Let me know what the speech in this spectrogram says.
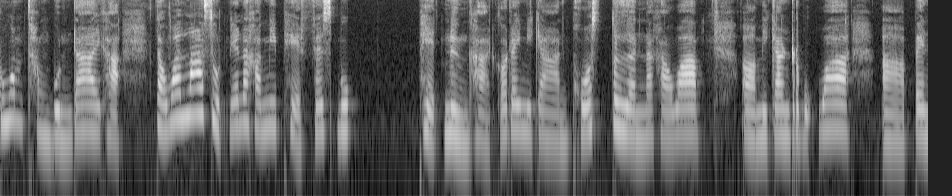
ร่วมทำบุญได้ค่ะ แต่ว่าล่าสุดเนี่ยนะคะมีเพจ Facebook เพจหนึ่งค่ะ ก็ได้มีการโพสต์เตือนนะคะว่ามีการระบุว่าเป็น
